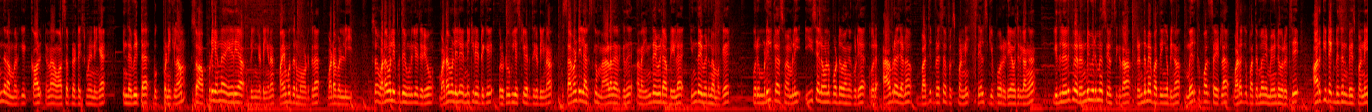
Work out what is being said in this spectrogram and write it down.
இந்த நம்பருக்கு கால் இல்லைனா வாட்ஸ்அப்பில் டெக்ஸ்ட் பண்ணி நீங்கள் இந்த வீட்டை புக் பண்ணிக்கலாம். ஸோ அப்படி என்ன ஏரியா அப்படின்னு கேட்டிங்கன்னா கோயம்புத்தூர் மாவட்டத்தில் வடவள்ளி. ஸோ வடவள்ளி பற்றி உங்களுக்கே தெரியும். வடவள்ளியில் இன்னைக்கு ரேட்டுக்கு ஒரு டூ பிஎஸ்கே எடுத்துக்கிட்டிங்கன்னா செவன்ட்டி லேக்ஸ்க்கு மேலே தான் இருக்குது. ஆனால் இந்த வீடு அப்படி இல்லை. இந்த வீடு நமக்கு ஒரு மிடில் கிளாஸ் ஃபேமிலி ஈஸியாக லோனை போட்டு வாங்கக்கூடிய ஒரு ஆவரேஜான பட்ஜெட் ப்ரைஸை ஃபிக்ஸ் பண்ணி சேல்ஸ்க்கு இப்போ ரெடியாக வச்சிருக்காங்க. இதில் இருக்கிற ரெண்டு வீடுமே சேல்ஸுக்கு தான். ரெண்டுமே பார்த்தீங்க அப்படின்னா மேற்கு பார்த்த சைடில் வடக்கு பார்த்த மாதிரி மேண்டு வச்சு ஆர்கிடெக்ட் டிசைன் பேஸ் பண்ணி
